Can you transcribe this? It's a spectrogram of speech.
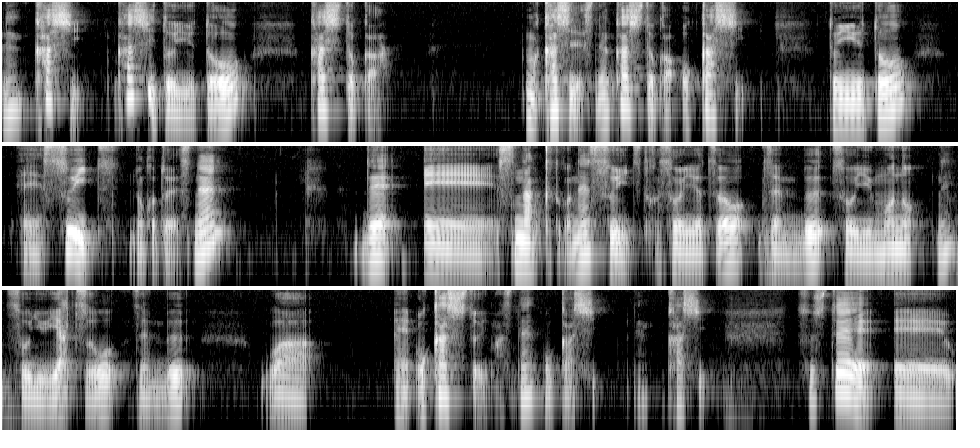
ね菓子。菓子というと菓子とか、まあ、菓子ですね。菓子とかお菓子というと、えー、スイーツのことですね。で、えー、スナックとかねスイーツとかそういうやつを全部そういうもの、ね、そういうやつを全部は、えー、お菓子と言いますね。お菓子、ね、菓子。そして、えー、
